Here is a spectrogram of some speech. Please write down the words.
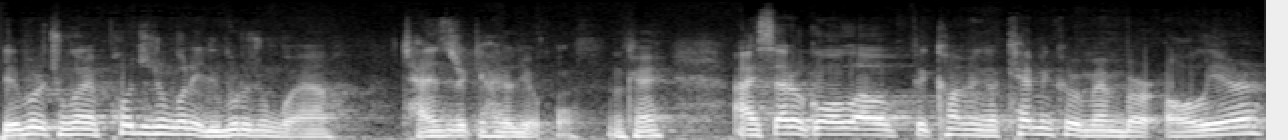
일부러 중간에 퍼주 준 거는 일부러 준 거야. 자연스럽게 하려고. Okay? I set a goal of becoming a cabin crew member earlier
